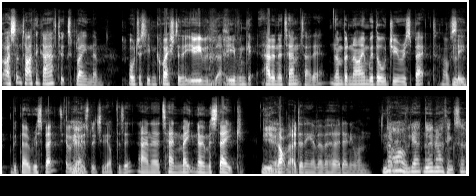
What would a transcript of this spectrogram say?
I sometimes I think I have to explain them, or just even question that you even that you even get, had an attempt at it. Number nine, with all due respect, obviously with no respect, I mean, Mm-hmm. Yeah. it's literally the opposite. And uh, ten, make no mistake. Yeah. Not that I don't think I've ever heard anyone. no, know, yeah, no, no, I think so.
